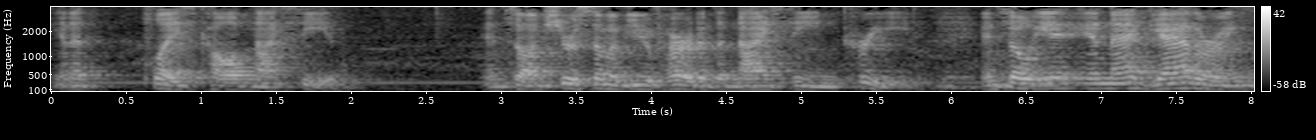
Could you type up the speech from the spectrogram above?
in a place called Nicaea. And so I'm sure some of you have heard of the Nicene Creed. And so in, in that gathering,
